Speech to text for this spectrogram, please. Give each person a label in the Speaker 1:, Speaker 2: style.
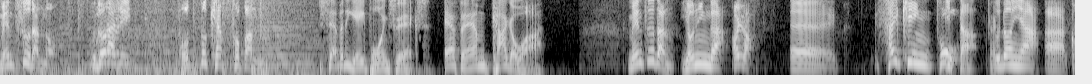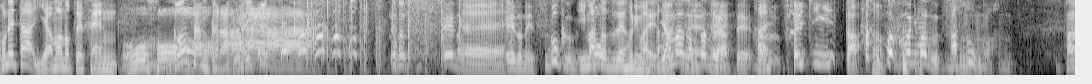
Speaker 1: メンツー団のウドラジポッドキャスト版。
Speaker 2: 78.6 FM Kagawa.
Speaker 1: メンツー団4人が、
Speaker 3: はいだ
Speaker 1: えー最近行ったう。どん屋、あ小ネタ山手線。ゴンさんから、あ
Speaker 3: えーと
Speaker 1: えー。
Speaker 3: えーとねすごく
Speaker 1: 今突然振りました。
Speaker 3: 山が2つぐらいあって、
Speaker 1: はい。
Speaker 3: まず最近行った、そこにまず。
Speaker 1: あそうか、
